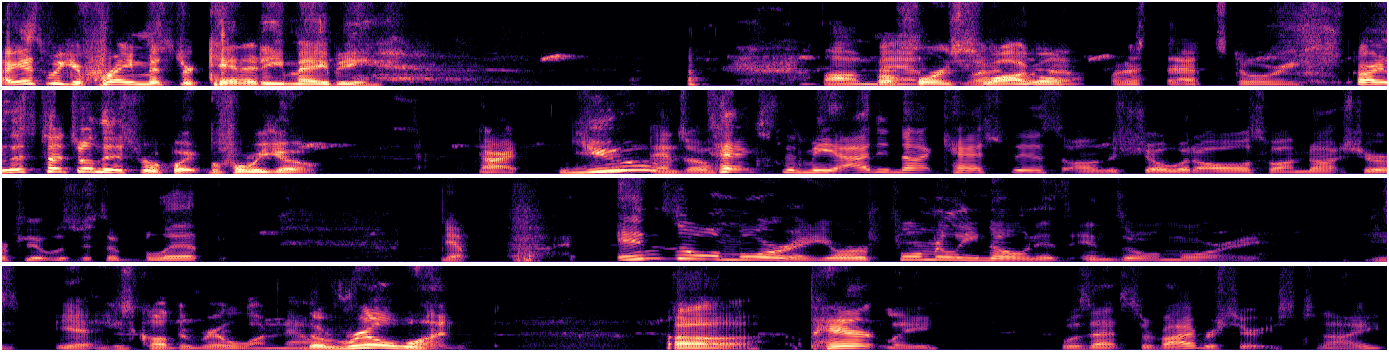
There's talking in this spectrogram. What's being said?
I guess we could frame Mr. Kennedy, maybe. oh man, Hornswoggle. What, what, a, what a sad story. All right, let's touch on this real quick before we go. All right. You Enzo? texted me. I did not catch this on the show at all, so I'm not sure if it was just a blip. Yep. Enzo Amore, or formerly known as Enzo Amore, He's yeah, he's called the real one now. the real one, uh, apparently was at Survivor Series tonight.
